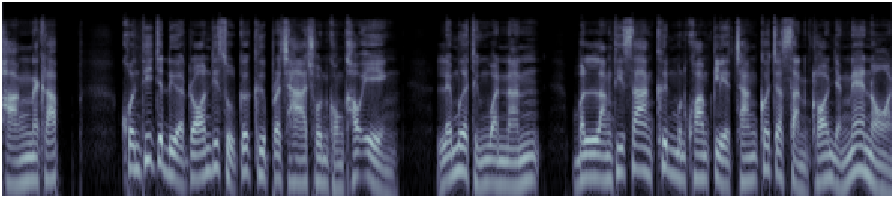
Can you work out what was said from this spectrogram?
พังนะครับ คนที่จะเดือดร้อนที่สุดก็คือประชาชนของเขาเอง และเมื่อถึงวันนั้น บัลลังก์ที่สร้างขึ้นบนความเกลียดชังก็จะสั่นคลอนอย่างแน่นอน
